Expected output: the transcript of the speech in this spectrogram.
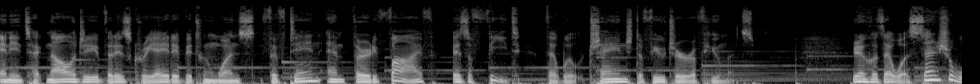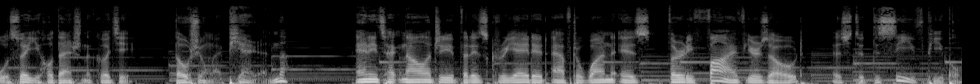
Any technology that is created between one's 15 and 35 is a feat that will change the future of humans. 任何在我三十五岁以后诞生的科技，都是用来骗人的。Any technology that is created after one is 35 years old is to deceive people.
